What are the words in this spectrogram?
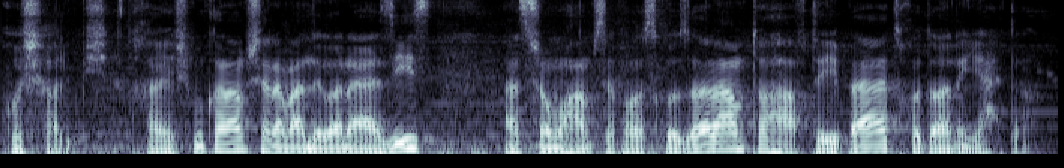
خوشحال میشم. خواهش می‌کنم. شنوندگان عزیز از شما هم سپاسگزارم. تا هفته بعد خدا نگهدار.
